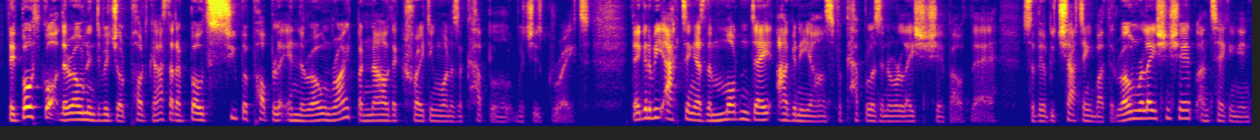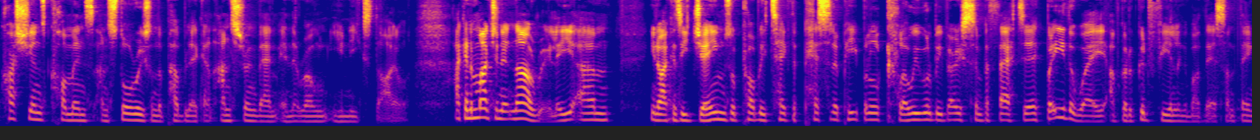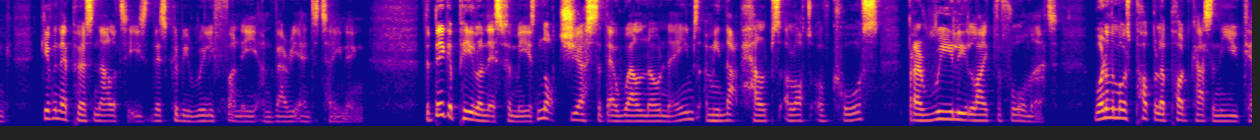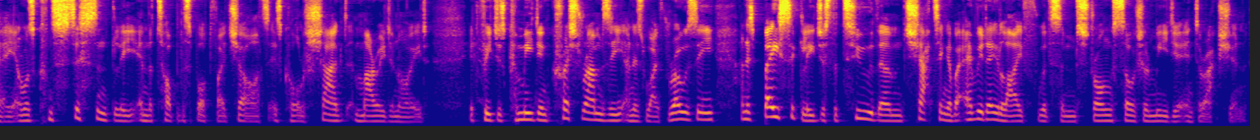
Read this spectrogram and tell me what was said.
They've both got their own individual podcasts that are both super popular in their own right, but now they're creating one as a couple, which is great. They're going to be acting as the modern day agony aunts for couples in a relationship out there. So they'll be chatting about their own relationship and taking in questions, comments, and stories from the public and answering them in their own unique style. I can imagine it now, really. Um, you know, I can see James will probably take the piss out of people, Chloe will be very sympathetic, but either way, I've got a good feeling about this. And think, given their personalities, this could be really funny and very entertaining. The big appeal on this for me is not just that they're well known names, I mean, that helps a lot, of course, but I really like the format. One of the most popular podcasts in the UK and was consistently in the top of the Spotify charts is called Shagged, Married, Annoyed. It features comedian Chris Ramsey and his wife Rosie, and it's basically just the two of them chatting about everyday life with some strong social media interaction.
